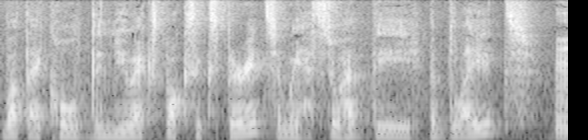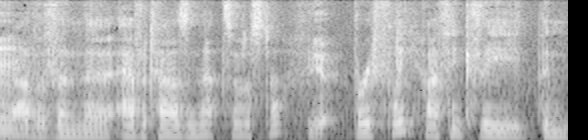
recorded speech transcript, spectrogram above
what they called the new Xbox experience, and we still had the the blades mm. rather than the avatars and that sort of stuff. Yep. Briefly, I think the the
